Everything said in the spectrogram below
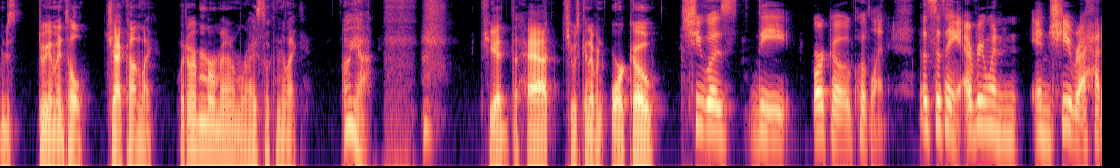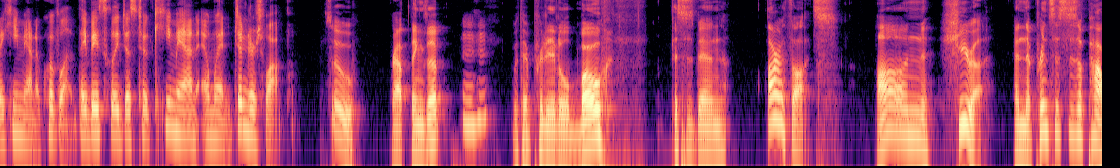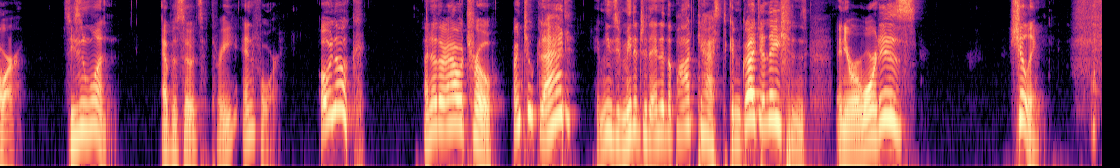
I'm just doing a mental check on like, what do I remember Madame Raz looking like? Oh yeah. she had the hat. She was kind of an Orko. She was the Orko equivalent. That's the thing. Everyone in She-Ra had a He-Man equivalent. They basically just took He-Man and went gender swap. So, wrap things up Mm-hmm. with a pretty little bow. This has been our thoughts on She-Ra and the Princesses of Power, Season 1, Episodes 3 and 4. Oh, look! Another outro! Aren't you glad? It means you've made it to the end of the podcast. Congratulations! And your reward is. Shilling.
